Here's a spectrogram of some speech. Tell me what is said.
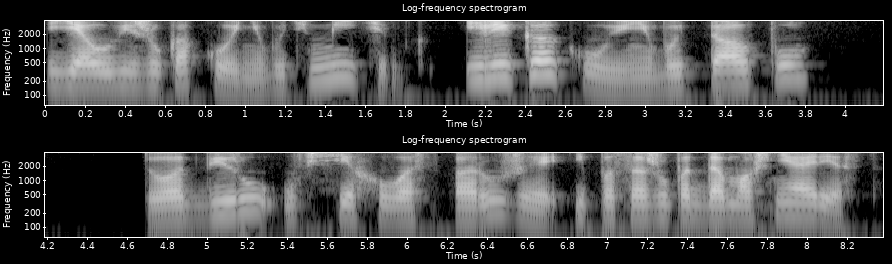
я увижу какой-нибудь митинг или какую-нибудь толпу, то отберу у всех у вас оружие и посажу под домашний арест.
